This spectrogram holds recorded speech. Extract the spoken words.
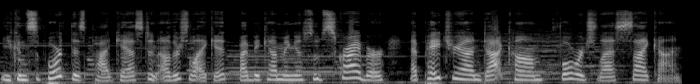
You can support this podcast and others like it by becoming a subscriber at patreon.com forward slash SciCon.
